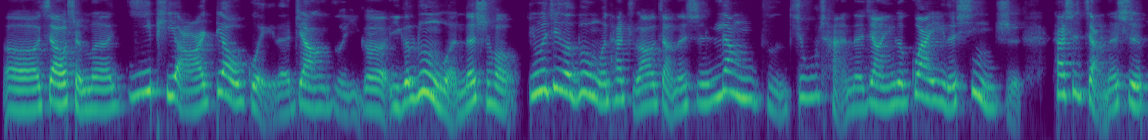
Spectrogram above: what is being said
呃叫什么 EPR 吊轨的这样子一个一个论文的时候，因为这个论文它主要讲的是量子纠缠的这样一个怪异的性质，它是讲的是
